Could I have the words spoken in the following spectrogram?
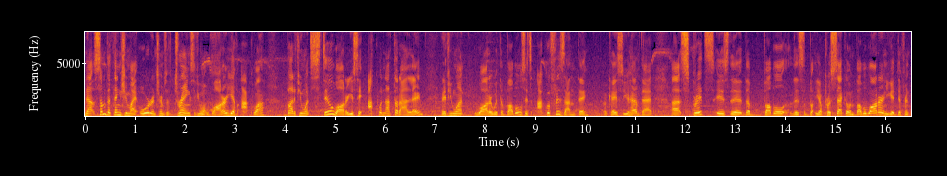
Now, some of the things you might order in terms of drinks, if you want water, you have acqua, but if you want still water, you say acqua naturale, and if you want water with the bubbles, it's acqua frizzante. Okay, so you have that. Uh, spritz is the the bubble, this you know prosecco and bubble water, and you get different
